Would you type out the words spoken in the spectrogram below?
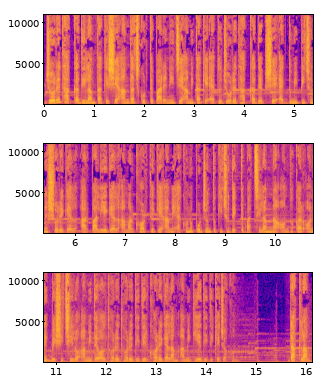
জোরে ধাক্কা দিলাম তাকে সে আন্দাজ করতে পারেনি যে আমি তাকে এত জোরে ধাক্কা দেব, সে একদমই পিছনে সরে গেল আর পালিয়ে গেল আমার ঘর থেকে। আমি এখনও পর্যন্ত কিছু দেখতে পাচ্ছিলাম না, অন্ধকার অনেক বেশি ছিল। আমি দেওয়াল ধরে ধরে দিদির ঘরে গেলাম, আমি গিয়ে দিদিকে যখন ডাকলাম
